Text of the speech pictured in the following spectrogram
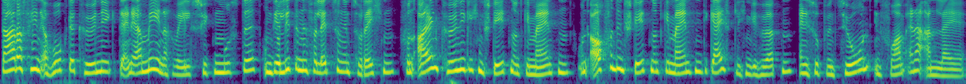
Daraufhin erhob der König, der eine Armee nach Wales schicken musste, um die erlittenen Verletzungen zu rächen, von allen königlichen Städten und Gemeinden und auch von den Städten und Gemeinden, die Geistlichen gehörten, eine Subvention in Form einer Anleihe.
